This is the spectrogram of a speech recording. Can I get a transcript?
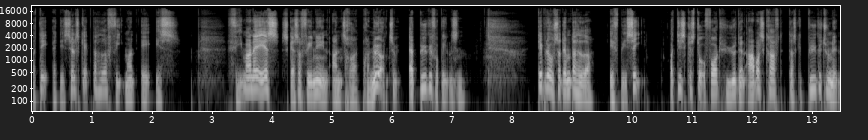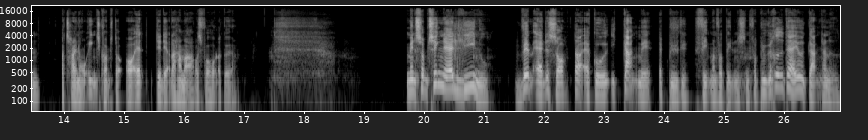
Og det er det selskab, der hedder Femern AS. Femern AS skal så finde en entreprenør til at bygge forbindelsen. Det blev så dem, der hedder FBC, og de skal stå for at hyre den arbejdskraft, der skal bygge tunnelen og tegne overenskomster og alt det der, der har med arbejdsforhold at gøre. Men som tingene er lige nu, hvem er det så, der er gået i gang med at bygge Femernforbindelsen? For byggeriet der er jo i gang dernede.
